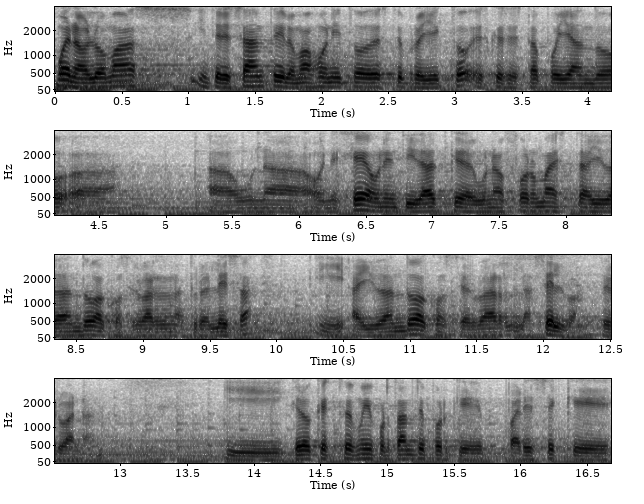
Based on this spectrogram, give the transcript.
Bueno, lo más interesante y lo más bonito de este proyecto es que se está apoyando a, a, una ONG, a una entidad que de alguna forma está ayudando a conservar la naturaleza y ayudando a conservar la selva peruana. Y creo que esto es muy importante porque parece que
